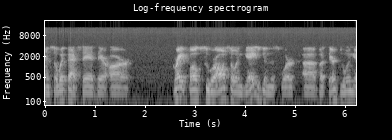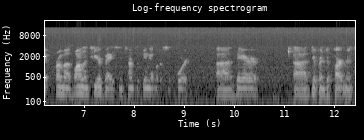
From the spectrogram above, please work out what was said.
And so, with that said, there are great folks who are also engaged in this work, uh, but they're doing it from a volunteer base in terms of being able to support uh, their uh, different departments.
